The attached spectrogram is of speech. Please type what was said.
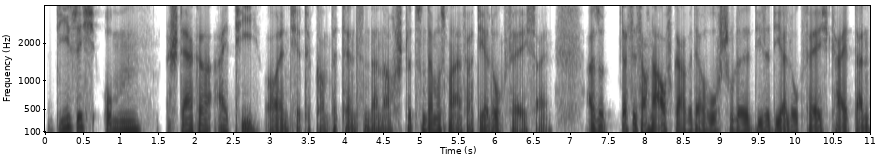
die sich um stärkere IT-orientierte Kompetenzen dann auch stützen. Da muss man einfach dialogfähig sein. Also das ist auch eine Aufgabe der Hochschule, diese Dialogfähigkeit dann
